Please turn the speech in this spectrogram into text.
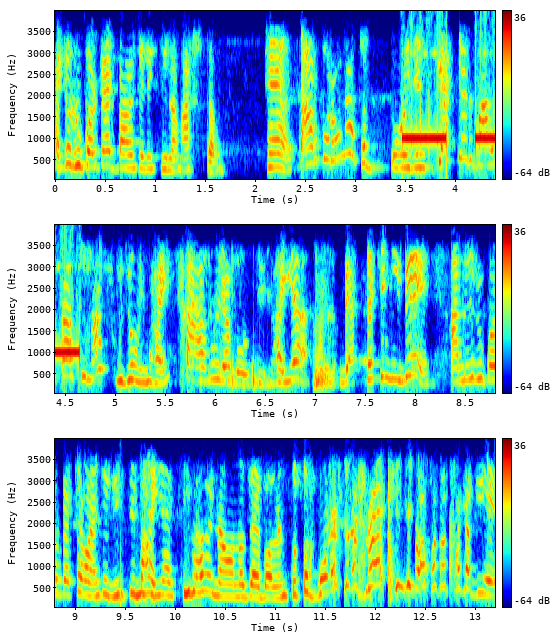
একটা রূপার প্যাড বানাতে দিয়েছিলাম আসতাম। হ্যাঁ তারপরেও না ওই যে ক্যাটের বালটা আছে না সুজন ভাই। তা বলছি ভাইয়া ব্যাগটা কি নিবে? আমি রূপার ব্যাগটা বানাতে দিচ্ছি ভাইয়া কীভাবে নেওয়ানো যায় বলেন তো? তোর বোনের জন্য ড্রেস কিনছি দশ হাজার টাকা দিয়ে।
